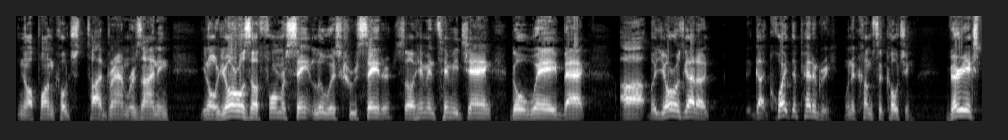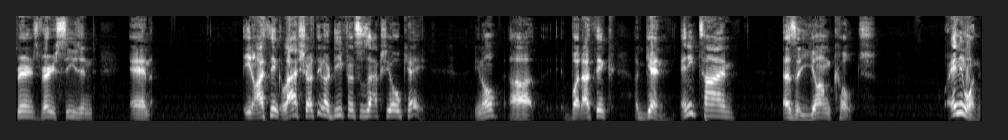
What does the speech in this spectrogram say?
you know, upon Coach Todd Graham resigning. You know, Yoro's a former St. Louis Crusader, so him and Timmy Chang go way back. Uh, but Yoro's got a got quite the pedigree when it comes to coaching. Very experienced, very seasoned, and you know, I think last year I think our defense was actually okay. You know, uh, but I think again, anytime as a young coach, or anyone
